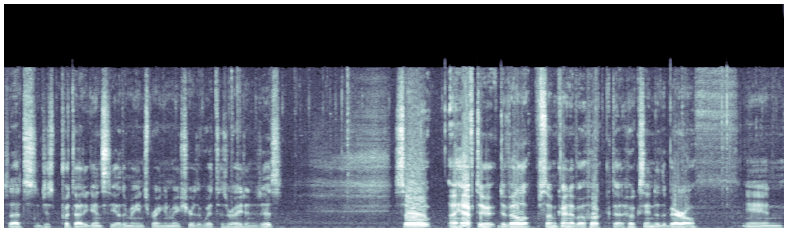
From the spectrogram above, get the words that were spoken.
So that's just put that against the other mainspring and make sure the width is right, and it is. So I have to develop some kind of a hook that hooks into the barrel and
